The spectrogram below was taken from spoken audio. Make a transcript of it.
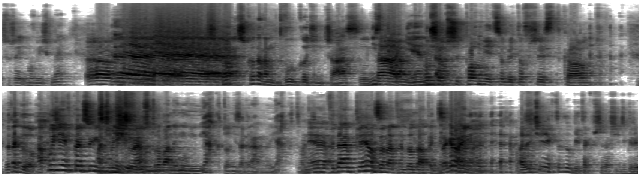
słyszeli, mówiliśmy? Eee, Szkoda, szkoda nam dwóch godzin czasu, nic nie tak, pamiętam. muszę przypomnieć sobie to wszystko. No tak było. A później w końcu ich zmusiłem. sfrustrowany mówił, jak to nie zagramy, jak to Nie, wydałem pieniądze na ten dodatek. Zagrajmy. Ale Ciuniek to lubi tak przynosić gry,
